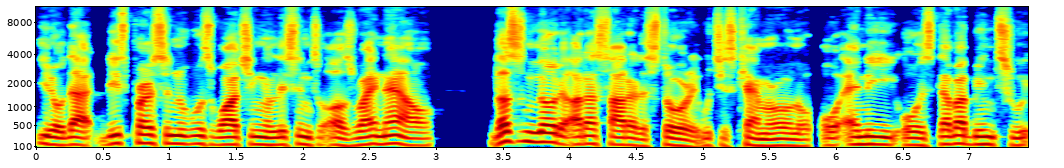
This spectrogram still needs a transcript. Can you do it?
you know that this person who's watching and listening to us right now doesn't know the other side of the story, which is Cameroon or, or any, or has never been to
